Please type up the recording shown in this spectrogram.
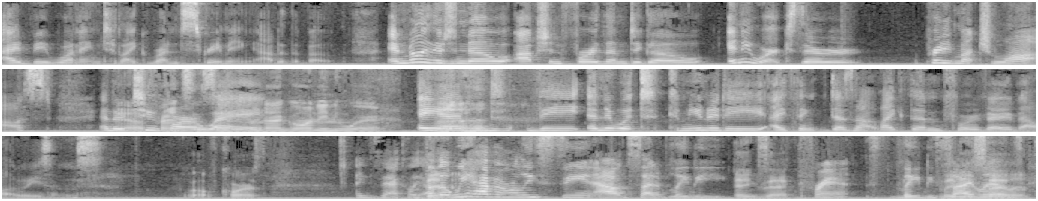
I'd be wanting to like run screaming out of the boat. And really, there's no option for them to go anywhere because they're pretty much lost and they're Yeah, too Francis far said away. We're not going anywhere. and the Inuit community, I think, does not like them for very valid reasons. well, of course. Exactly. Yeah. Although we haven't really seen outside of Lady Exactly. Fran- Lady, Lady Silence, Silence.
